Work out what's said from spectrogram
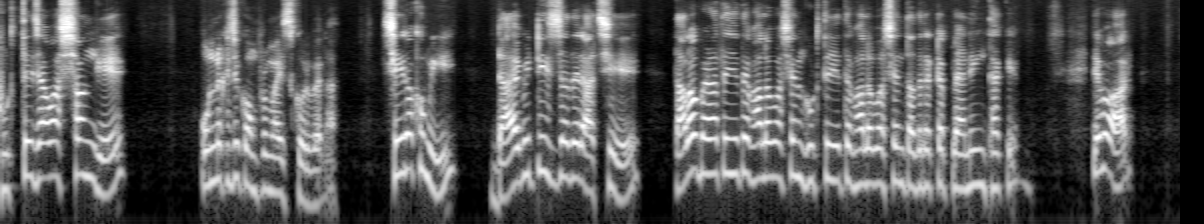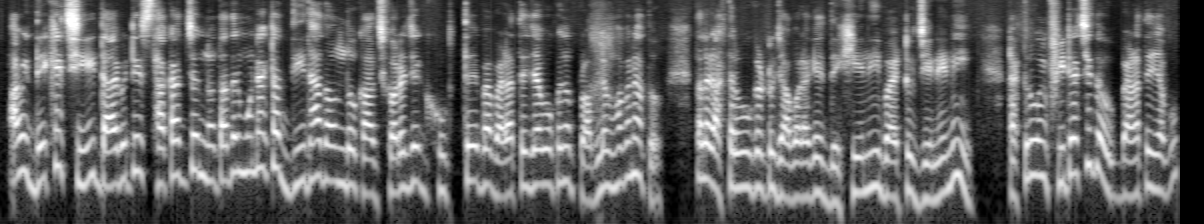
ঘুরতে যাওয়ার সঙ্গে অন্য কিছু কম্প্রোমাইজ করবে না। সেই রকমই ডায়াবেটিস যাদের আছে, তারাও বেড়াতে যেতে ভালোবাসেন, ঘুরতে যেতে ভালোবাসেন, তাদের একটা প্ল্যানিং থাকে। এবার আমি দেখেছি ডায়াবেটিস থাকার জন্য তাদের মনে একটা দ্বিধা দ্বন্দ্ব কাজ করে যে ঘুরতে বা বেড়াতে যাব কোনো প্রবলেম হবে না তো? তাহলে ডাক্তারবাবুকে একটু যাবার আগে দেখিয়ে নিই বা একটু জেনে নিই। ডাক্তারবাবু, আমি ফিট আছি তো, বেড়াতে যাব।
